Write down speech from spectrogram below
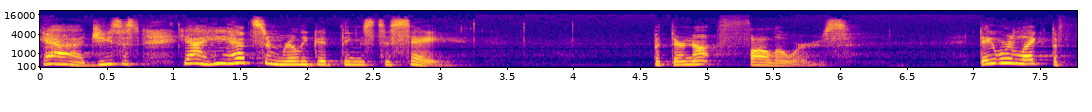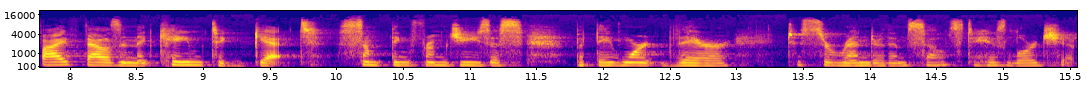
Yeah, Jesus, yeah, he had some really good things to say but they're not followers. They were like the 5,000 that came to get something from Jesus, but they weren't there to surrender themselves to his lordship.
